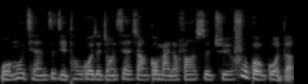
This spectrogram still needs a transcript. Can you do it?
我目前自己通过这种线上购买的方式去复购过的。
